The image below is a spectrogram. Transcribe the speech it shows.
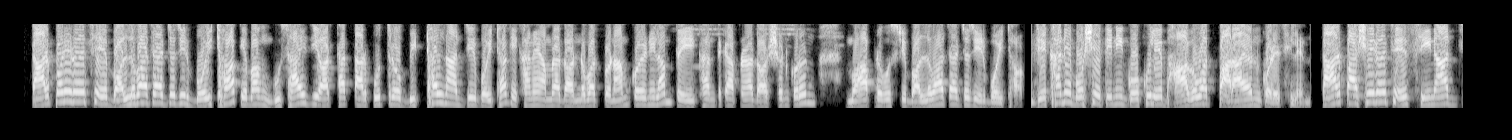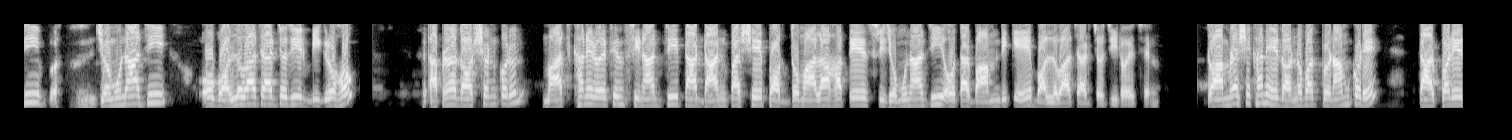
তারপরে রয়েছে বল্লভাচার্যজির বৈঠক এবং গুসাইজি অর্থাৎ তার পুত্র বিঠ্ঠলনাথজির বৈঠক। এখানে আমরা দণ্ডবত প্রণাম করে নিলাম। তো এইখান থেকে আপনারা দর্শন করুন মহাপ্রভু শ্রী বল্লভাচার্যজির বৈঠক। যেখানে বসে তিনি গোকুলে ভাগবত পারায়ণ করেছিলেন। তার পাশে রয়েছে শ্রীনাথজি, যমুনাজি ও বল্লভাচার্যজির বিগ্রহ। আপনারা দর্শন করুন। মাঝখানে রয়েছেন শ্রীনাথজি, তার ডান পাশে পদ্মমালা হাতে শ্রী যমুনাজি ও তার বাম দিকে বল্লভাচার্যজি রয়েছেন। তো আমরা সেখানে ধন্যবাদ প্রণাম করে তারপরে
